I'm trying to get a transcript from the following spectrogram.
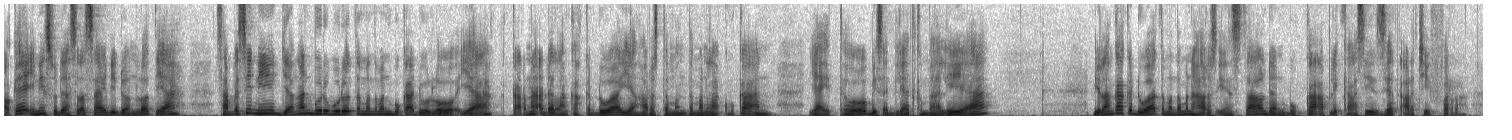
Oke, ini sudah selesai di-download ya. Sampai sini jangan buru-buru teman-teman buka dulu ya, karena ada langkah kedua yang harus teman-teman lakukan, yaitu bisa dilihat kembali ya. Di langkah kedua, teman-teman harus install dan buka aplikasi Z-Archiver.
